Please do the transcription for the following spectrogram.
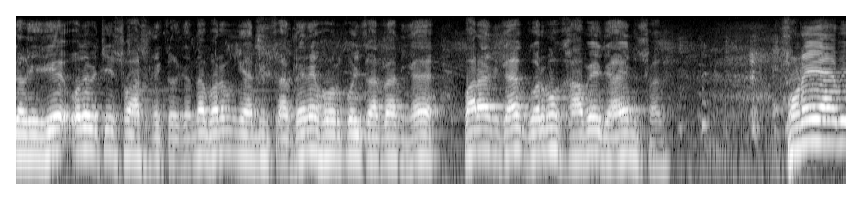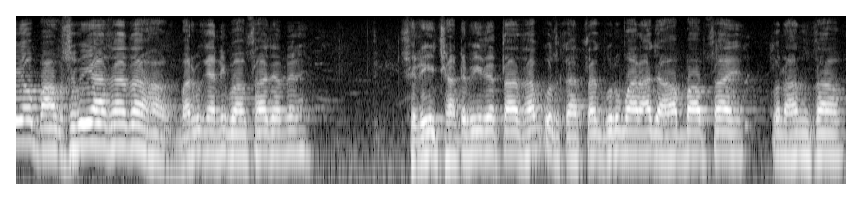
ਗਲੀ ਜੇ, ਉਹਦੇ ਵਿੱਚ ਹੀ ਸਵਾਸ ਨਿਕਲ ਜਾਂਦਾ। ਬਰਮ ਗਿਆਨੀ ਕਰਦੇ ਨੇ, ਹੋਰ ਕੋਈ ਕਰਦਾ ਨਹੀਂ ਹੈ। ਮਹਾਰਾਜ ਨੇ ਕਿਹਾ ਗੁਰਮੁਖ ਖਾਵੇ ਜਾਏ ਨਹੀਂ ਸਕ ਹੁਣ ਇਹ ਹੈ ਵੀ ਉਹ ਵਾਪਸ ਵੀ ਆ ਸਕਦਾ, ਹਾਂ ਬਰਮ ਗਿਆਨੀ ਵਾਪਸ ਆ ਜਾਂਦੇ ਨੇ। ਸਰੀਰ ਛੱਡ ਵੀ ਦਿੱਤਾ, ਸਭ ਕੁਝ ਕਰਤਾ। ਗੁਰੂ ਮਹਾਰਾਜ ਆਪ ਵਾਪਸ ਆਏ, ਗੁਰੂ ਨਾਨਕ ਸਾਹਿਬ।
